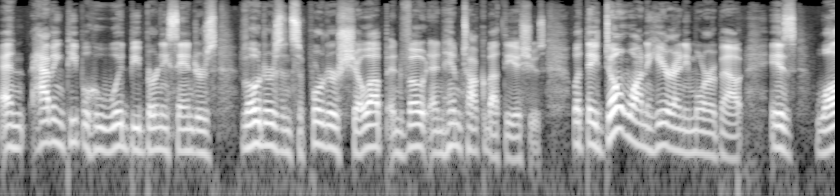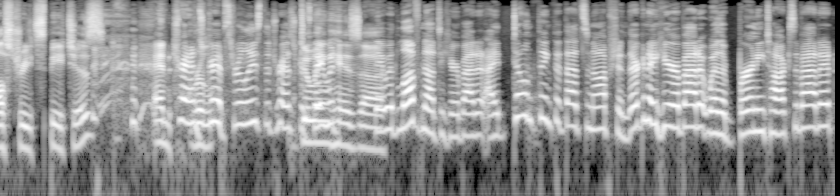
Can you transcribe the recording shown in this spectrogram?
and having people who would be Bernie Sanders voters and supporters show up and vote and him talk about the issues. What they don't want to hear anymore about is Wall Street speeches and rel- transcripts release the transcripts. They doing would, his, uh, they would love not to hear about it. I don't think that that's an option. They're going to hear about it whether bernie talks about it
